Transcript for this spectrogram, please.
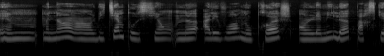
Maintenant, en huitième position, on a aller voir nos proches. On l'a mis là parce que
